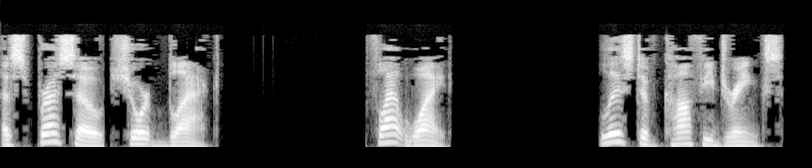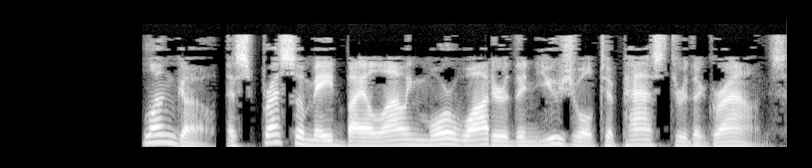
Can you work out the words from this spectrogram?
Espresso short black. Flat white. List of coffee drinks. Lungo, espresso made by allowing more water than usual to pass through the grounds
